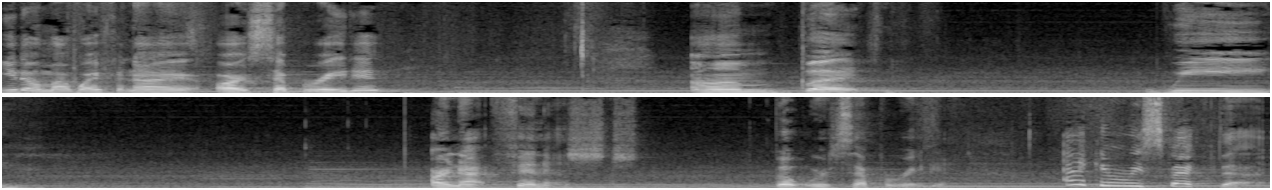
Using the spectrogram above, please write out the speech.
you know, my wife and I are separated, um, but we are not finished, but we're separated. I can respect that.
